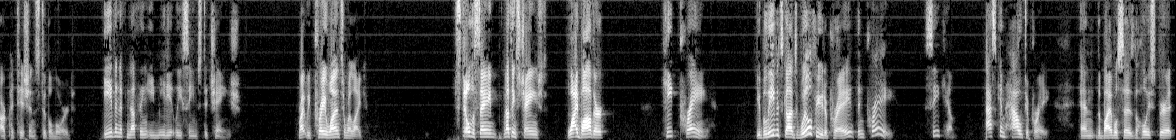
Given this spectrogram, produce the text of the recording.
our petitions to the Lord, even if nothing immediately seems to change. Right? We pray once and we're like, Still the same. Nothing's changed. Why bother? Keep praying. You believe it's God's will for you to pray, then pray. Seek Him. Ask Him how to pray. And the Bible says the Holy Spirit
